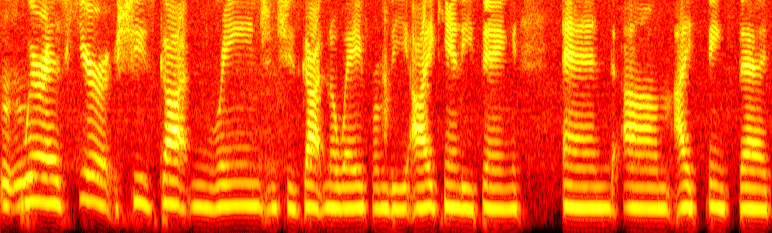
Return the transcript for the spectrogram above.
Mhm. Whereas here, she's gotten range and she's gotten away from the eye candy thing, and um, I think that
